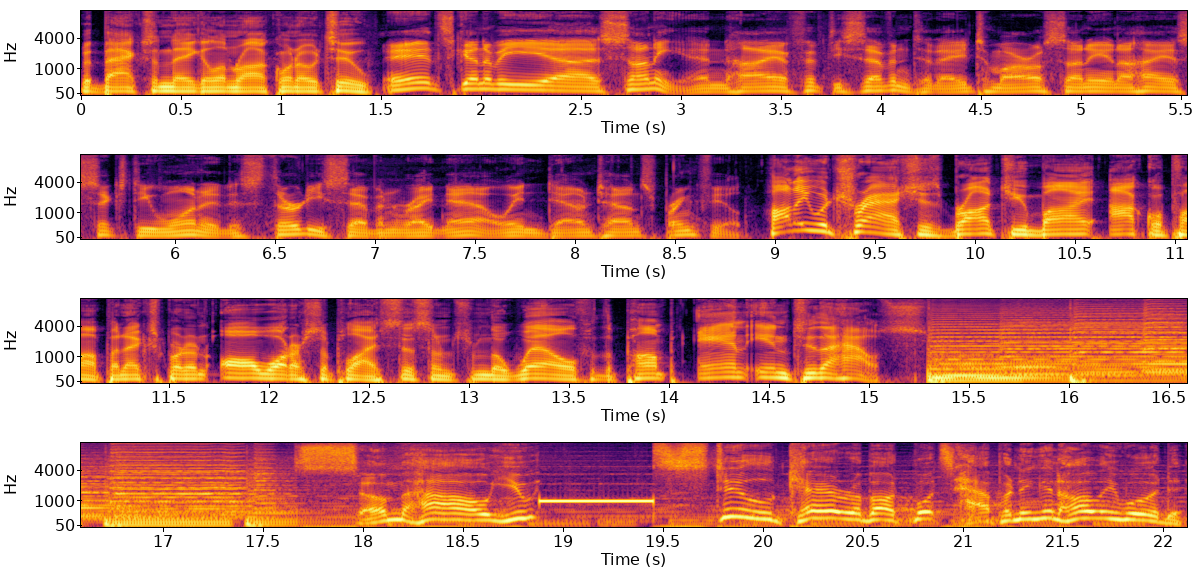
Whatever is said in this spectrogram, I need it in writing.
with Bax and Nagel on Rock 102. It's going to be uh, sunny and high of 57 today. Tomorrow, sunny and a high of 61. It is 37 right now in downtown Springfield. Hollywood Trash is brought to you by Aquapump, an expert on all water supply systems from the well through the pump and into the house. Somehow you still care about what's happening in Hollywood.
